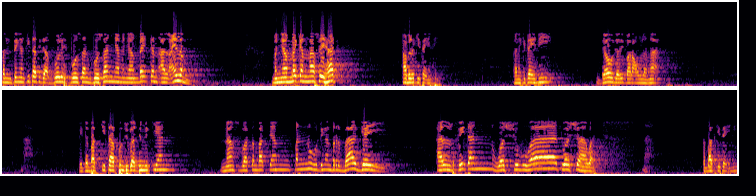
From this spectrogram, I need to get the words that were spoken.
Pentingnya kita tidak boleh bosan-bosannya menyampaikan al-ilm. Menyampaikan nasihat abal kita ini. Karena kita ini jauh dari para ulama. Nah, di tempat kita pun juga demikian. Nah, sebuah tempat yang penuh dengan berbagai al-fitan wasyubuhat wasyahwat. Nah, tempat kita ini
